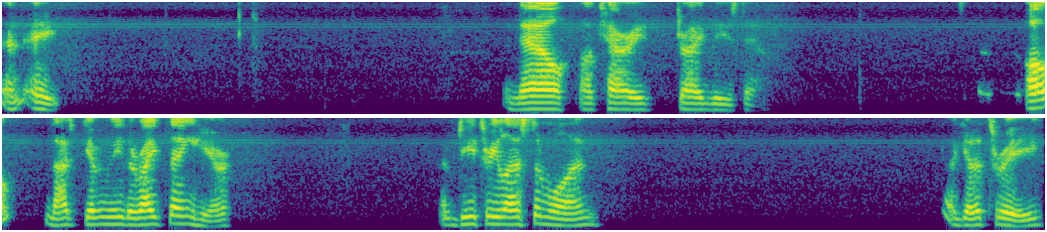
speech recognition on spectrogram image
and 8. And now I'll carry, drag these down oh, not giving me the right thing here. D3 less than 1. I get a 3.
